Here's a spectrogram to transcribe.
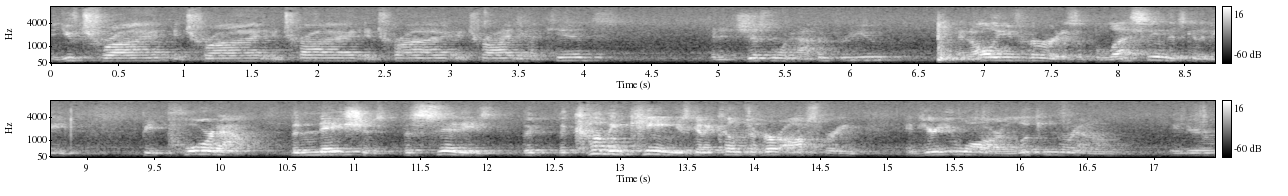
and you've tried and tried and tried and tried and tried to have kids, and it just won't happen for you, and all you've heard is a blessing that's going to be, be poured out. The nations, the cities, the, the coming king is going to come to her offspring. And here you are looking around, and you're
